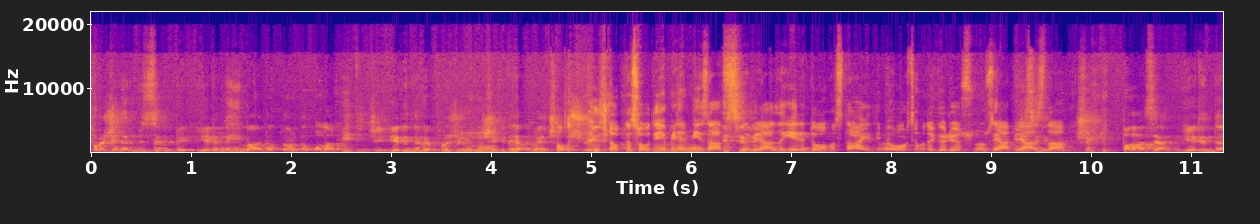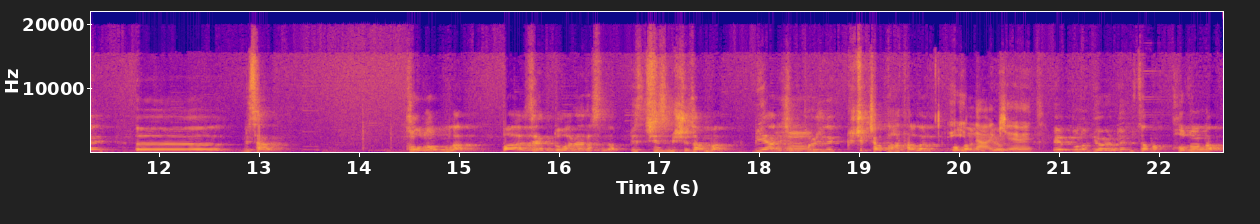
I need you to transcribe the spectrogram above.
projelerimizin ve yerinde imalatlarda olabildiğince yerinde ve proje uygun şekilde yapmaya çalışıyoruz. Püf noktası o diyebilir miyiz aslında Kesinlikle. biraz da? Yerinde olması daha iyi değil mi? Ortamı da görüyorsunuz ya biraz Kesinlikle. daha. Çünkü bazen yerinde e, mesela kolonla bazen duvar arasında biz çizmişiz ama bir yani için projede küçük çaplı hatalar olabiliyor. İlla ki, evet. Ve bunu gördüğümüz zaman kolona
